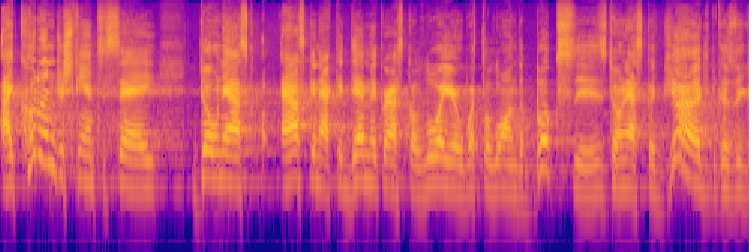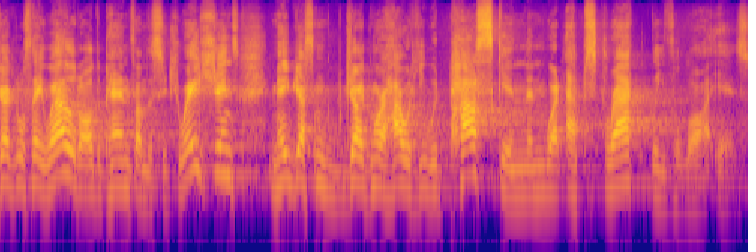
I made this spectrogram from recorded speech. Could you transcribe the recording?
I could understand to say, don't ask, ask an academic or ask a lawyer what the law in the books is. Don't ask a judge because the judge will say, well, it all depends on the situations. Maybe ask the judge more how he would paskin than what abstractly the law is.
